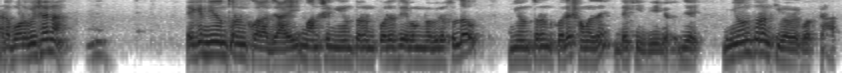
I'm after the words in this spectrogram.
একটা বড় বিষয় না? একে নিয়ন্ত্রণ করা যায়, মানুষের নিয়ন্ত্রণ করেছে এবং নবী রসুলরাও নিয়ন্ত্রণ করে সমাজে দেখিয়ে দিয়ে গেছে যে নিয়ন্ত্রণ কীভাবে করতে হয়।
